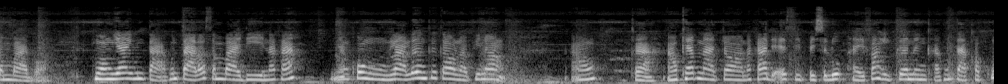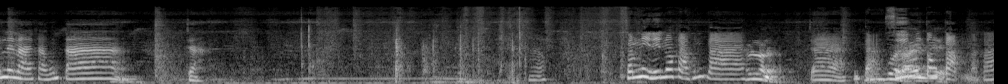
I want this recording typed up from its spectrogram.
สำบายบ่ห่วงใยคุณตาคุณตาแล้วสำบายดีนะคะ ยังคงล่าเรื่องคือเก่าล่ะพี่น้อง เอาค่ะ เอาแคปหน้าจอนะคะ เดี๋ยวเอซีไปสรุปให้ฟังอีกเทื่อหนึงค่ะ คุณตาขอบคุณหลายๆค่ะ คุณตาจ้ะเอาสำนีนิดเนาะค่ะ คุณตา เท่านั้นแหละจ้าคุณตาซื้อไม่ต้องกลับนะคะ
